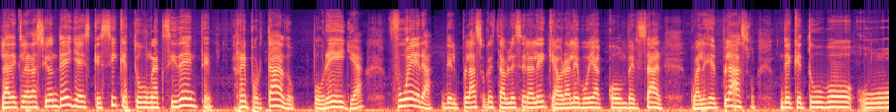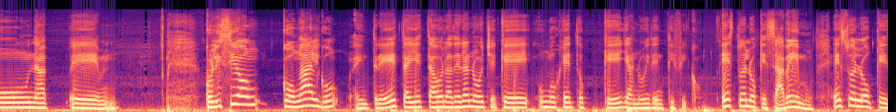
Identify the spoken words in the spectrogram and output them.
La declaración de ella es que sí que tuvo un accidente reportado por ella fuera del plazo que establece la ley, que ahora le voy a conversar cuál es el plazo, de que tuvo una em, colisión con algo entre esta y esta hora de la noche que un objeto que ella no identificó. Esto es lo que sabemos, eso es lo que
